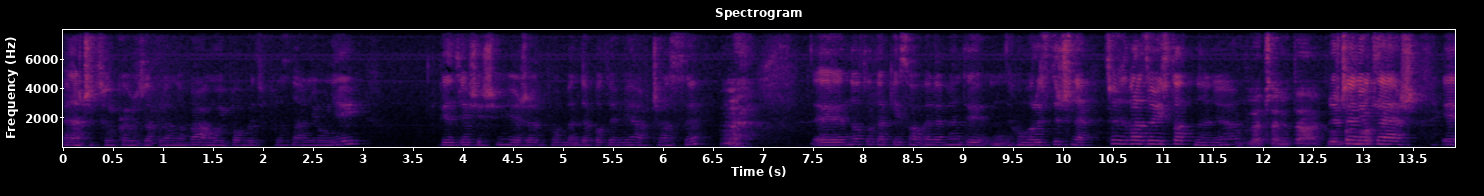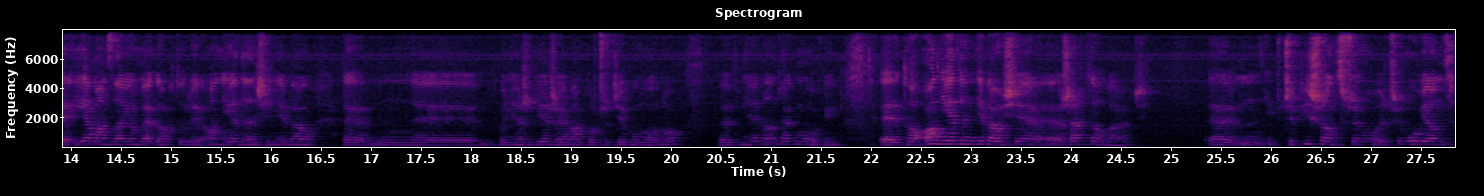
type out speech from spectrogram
znaczy córka już zaplanowała mój pobyt w Poznaniu u niej, więc ja się śmieję, że będę potem miała czasy. Y, no to takie są elementy humorystyczne, co jest bardzo istotne, nie? W leczeniu tak. W leczeniu też. Y, ja mam znajomego, który on jeden się nie bał, y, ponieważ wie, że ja mam poczucie humoru, pewnie, no tak mówi, to on jeden nie bał się żartować. Czy pisząc, czy, czy mówiąc,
